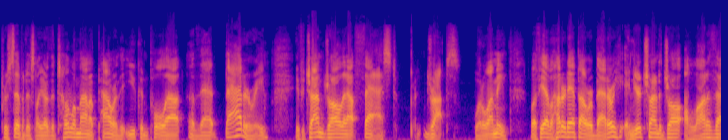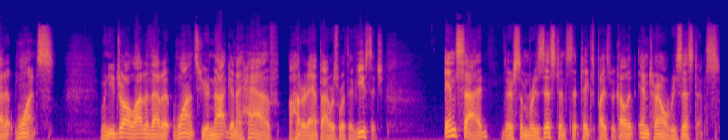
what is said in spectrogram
precipitously, or the total amount of power that you can pull out of that battery, if you're trying to draw it out fast, drops. What do I mean? Well, if you have a 100 amp hour battery and you're trying to draw a lot of that at once, when you draw a lot of that at once, you're not going to have 100 amp hours worth of usage. Inside, there's some resistance that takes place. We call it internal resistance.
